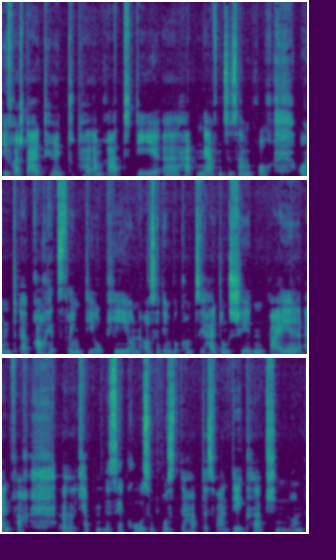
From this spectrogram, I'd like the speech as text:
die Frau Stahl dreht total am Rad, die äh, hat einen Nervenzusammenbruch und äh, braucht jetzt dringend die OP und außerdem bekommt sie Haltungsschäden, weil einfach, ich habe eine sehr große Brust gehabt, das war ein D-Körbchen und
